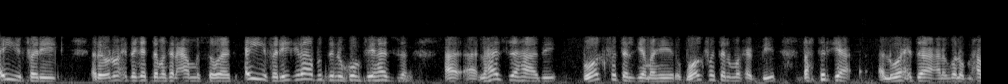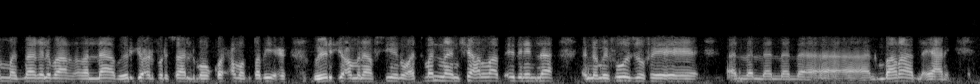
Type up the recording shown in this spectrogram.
أي فريق لو الوحده قدمت العام مستويات، أي فريق لابد انه يكون في هزة، آه، الهزة هذه بوقفة الجماهير وبوقفه المحبين راح ترجع الوحدة على قول محمد ما غلبها غلاب ويرجعوا الفرسان لموقعهم الطبيعي ويرجعوا منافسين. وأتمنى إن شاء الله بإذن الله إنهم يفوزوا في ال- ال- ال- ال- المباراة. يعني آه،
